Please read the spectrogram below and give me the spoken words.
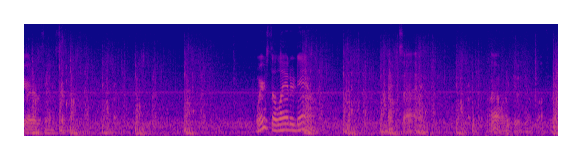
Everything I said. Where's the ladder down? Backside. I don't want to get jump off of it.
